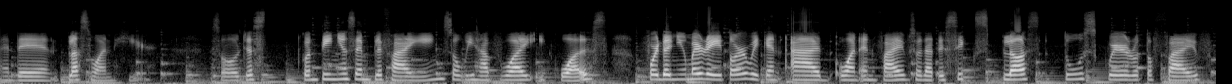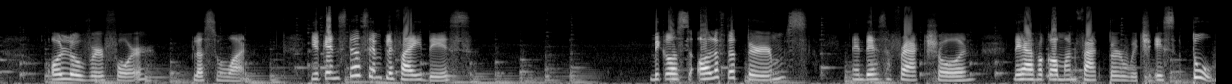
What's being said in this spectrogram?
And then plus 1 here. So just continue simplifying. So we have y equals. For the numerator, we can add 1 and 5. So that is 6 plus 2 square root of 5 all over 4 plus 1. You can still simplify this because all of the terms in this fraction, they have a common factor which is 2.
